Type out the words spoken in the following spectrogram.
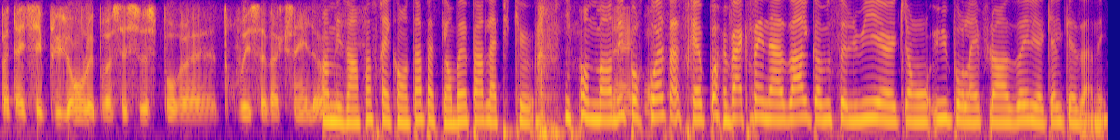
peut-être c'est plus long le processus pour euh, trouver ce vaccin-là. Oh, mes enfants seraient contents parce qu'ils ont bien peur de la piqûre. Ils m'ont demandé ben, pourquoi ça serait pas un vaccin nasal comme celui euh, qu'ils ont eu pour l'influenza il y a quelques années.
